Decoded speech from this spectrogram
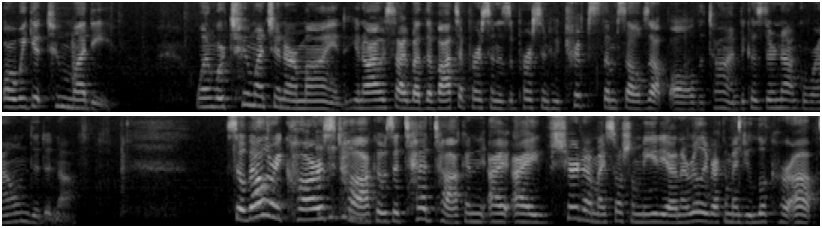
or we get too muddy, when we're too much in our mind. You know, I always talk about the Vata person is a person who trips themselves up all the time because they're not grounded enough. So Valerie Kaur's talk, it was a TED talk, and I, I, shared it on my social media, and I really recommend you look her up.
